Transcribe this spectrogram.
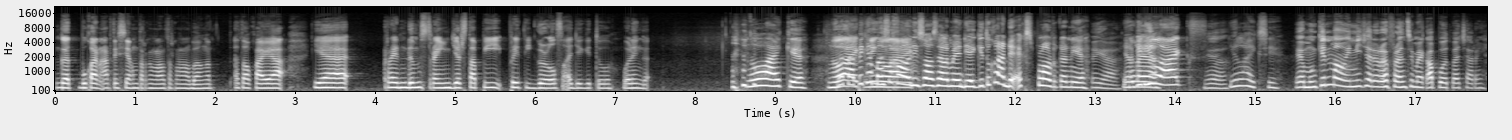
gak bukan artis yang terkenal-terkenal banget atau kayak ya random strangers tapi pretty girls aja gitu. Boleh nggak? Nge-like ya. Nah, Nge-like tapi kan masa kalau di sosial media gitu kan ada explore kan ya. Iya. Yang tapi kayak, di likes. Dia likes ya. ya mungkin mau ini cari referensi make up buat pacarnya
